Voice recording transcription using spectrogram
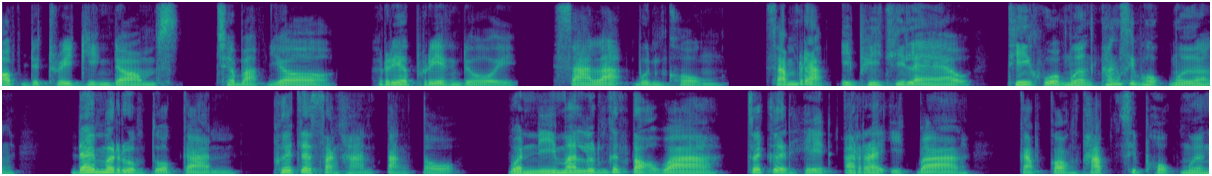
of the Three Kingdoms ฉบับย่อ เรียบเรียงโดย สาระบุญคงสำหรับ EP ที่แล้วที่หัวเมืองทั้ง 16 เมือง ได้มารวมตัวกัน เพื่อจะสังหารต่างโต๊ะ วันนี้มาลุ้นกันต่อว่าจะเกิดเหตุอะไรอีกบ้าง กับกองทัพ 16 เมือง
